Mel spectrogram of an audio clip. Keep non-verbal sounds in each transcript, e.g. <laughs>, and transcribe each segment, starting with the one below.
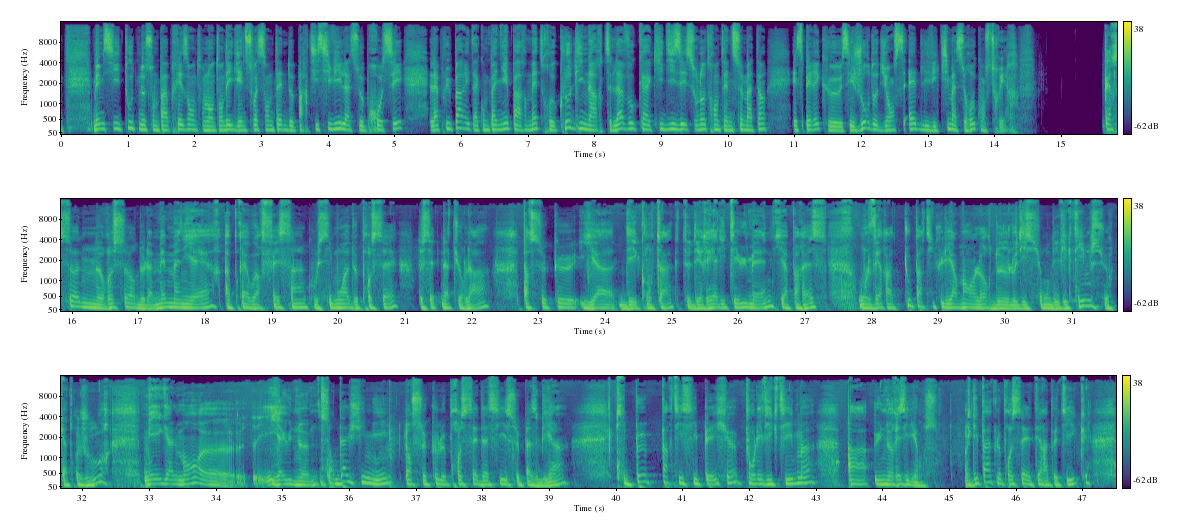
Même si toutes ne sont pas présentes, on l'entendait, il y a une soixantaine de parties civiles à ce procès. La plupart est accompagnée par maître Claude Linhart, l'avocat qui disait sur notre antenne ce matin espérer que ces jours d'audience aident les victimes à se reconstruire. Personne ne ressort de la même manière après avoir fait cinq ou six mois de procès de cette nature-là, parce que il y a des contacts, des réalités humaines qui apparaissent. On le verra tout particulièrement lors de l'audition des victimes sur quatre jours, mais également euh, il y a une sorte d'alchimie lorsque le procès d'assises se passe bien, qui peut participer pour les victimes à une résilience. Je ne dis pas que le procès est thérapeutique,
